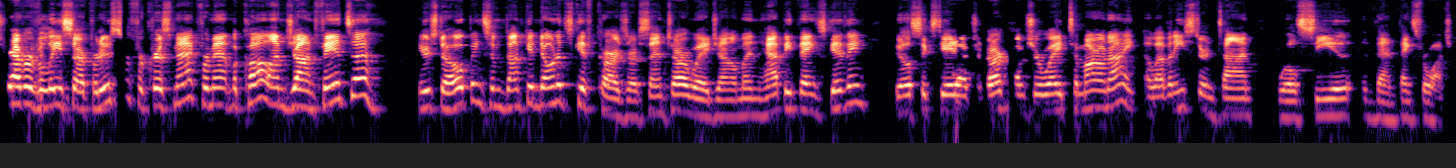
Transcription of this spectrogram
Trevor Valise, our producer, for Chris Mack, for Matt McCall, I'm John Fanta. Here's to hoping some Dunkin' Donuts gift cards are sent our way, gentlemen. Happy Thanksgiving. Bill 68 After Dark comes your way tomorrow night, 11 Eastern Time. We'll see you then. Thanks for watching.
